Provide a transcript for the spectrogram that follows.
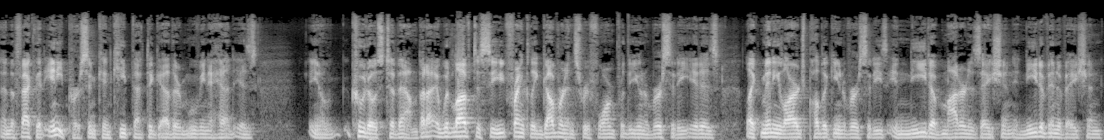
And the fact that any person can keep that together moving ahead is, you know, kudos to them. But I would love to see, frankly, governance reform for the university. It is like many large public universities, in need of modernization, in need of innovation,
